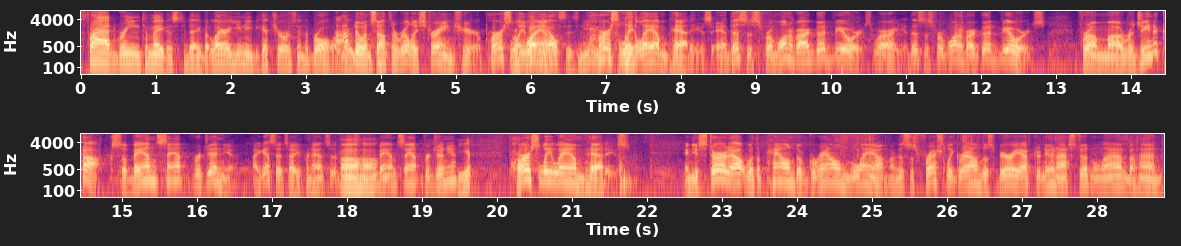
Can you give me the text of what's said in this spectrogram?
fried green tomatoes today, but Larry, you need to get yours in the broiler. I'm doing something really strange here. Parsley Well, what lamb. else is new? Parsley lamb patties, and this is from one of our good viewers. Where are you? This is from one of our good viewers, from uh, Regina Cox of Vansant, Virginia. I guess that's how you pronounce it. Uh-huh. Vansant, Virginia. Yep. Parsley lamb patties. And you start out with a pound of ground lamb. And this is freshly ground this very afternoon. I stood in line behind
